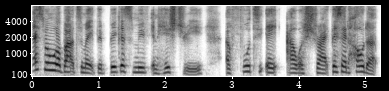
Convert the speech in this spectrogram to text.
that's when we're about to make the biggest move in history, a 48 hour strike. They said, hold up.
